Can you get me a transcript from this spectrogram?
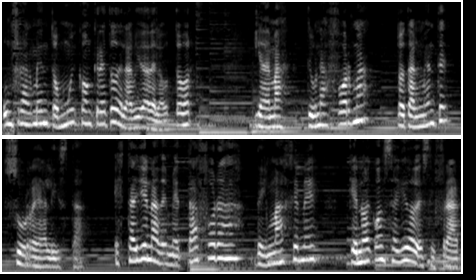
un fragmento muy concreto de la vida del autor y además de una forma totalmente surrealista. Está llena de metáforas, de imágenes que no he conseguido descifrar.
